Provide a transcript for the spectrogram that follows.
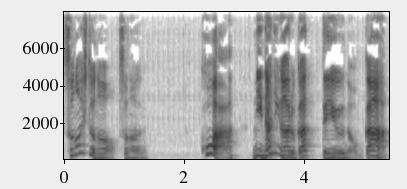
その人のそのコアに何があるかっていうのが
